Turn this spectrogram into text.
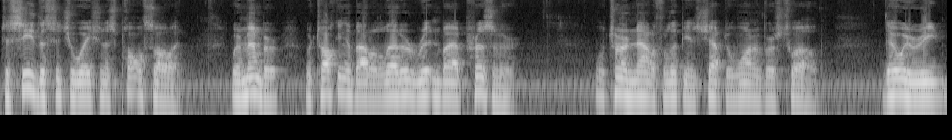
to see the situation as Paul saw it. Remember, we're talking about a letter written by a prisoner. We'll turn now to Philippians chapter 1 and verse 12. There we read,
